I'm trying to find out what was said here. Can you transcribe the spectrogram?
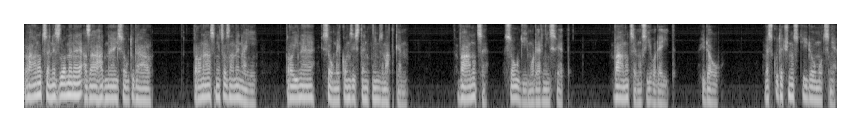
Vánoce nezlomené a záhadné jsou tu dál. Pro nás něco znamenají, pro jiné jsou nekonzistentním zmatkem. Vánoce soudí moderní svět. Vánoce musí odejít. Jdou. Ve skutečnosti jdou mocně.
